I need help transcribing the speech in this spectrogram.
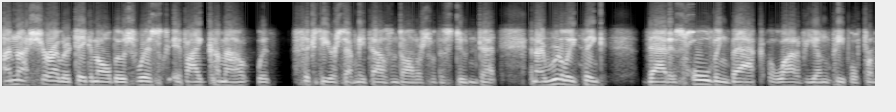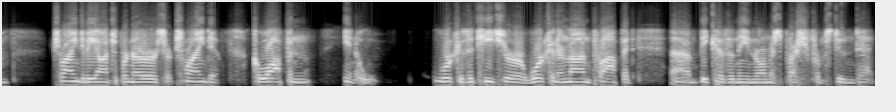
I'm not sure I would have taken all those risks if I'd come out with sixty or seventy thousand dollars worth of student debt. And I really think that is holding back a lot of young people from trying to be entrepreneurs or trying to go off and you know work as a teacher or work in a nonprofit uh, because of the enormous pressure from student debt.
